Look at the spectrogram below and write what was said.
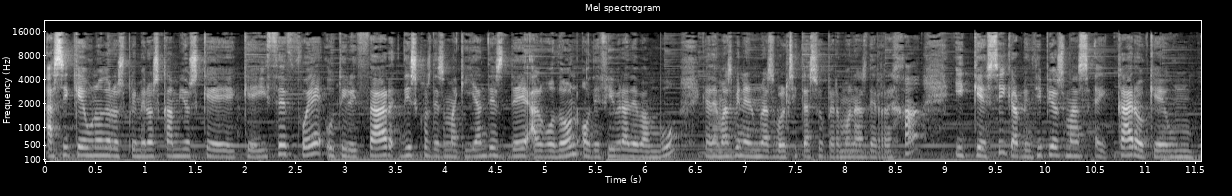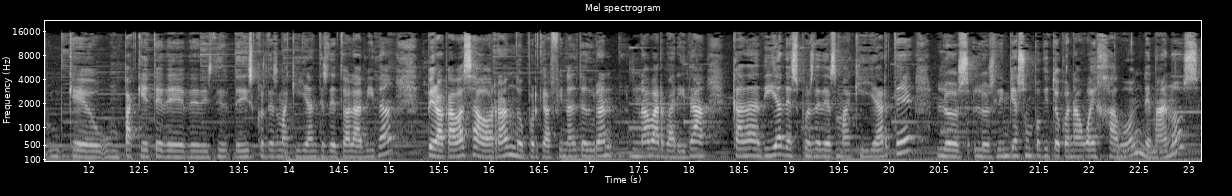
Así que uno de los primeros cambios que, que hice fue utilizar discos desmaquillantes de algodón o de fibra de bambú, que además vienen en unas bolsitas súper monas de reja y que sí, que al principio es más eh, caro que un, que un paquete de, de, de discos desmaquillantes de toda la vida, pero acabas ahorrando porque al final te duran una barbaridad. Cada día después de desmaquillarte los, los limpias un poquito con agua y jabón de manos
